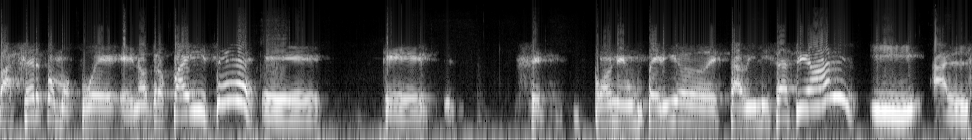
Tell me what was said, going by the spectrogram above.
va a ser como fue en otros países, que se pone un periodo de estabilización y al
